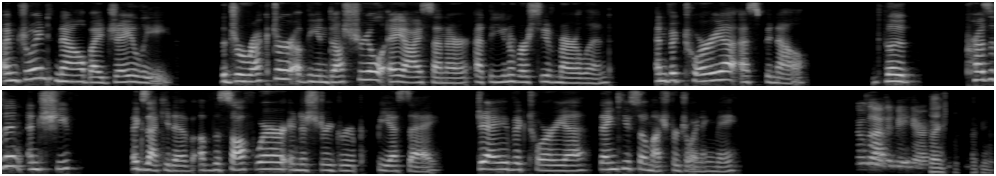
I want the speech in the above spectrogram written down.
I'm joined now by Jay Lee, the Director of the Industrial AI Center at the University of Maryland, and Victoria Espinel, the President and Chief Executive of the Software Industry Group, BSA. Jay, Victoria, thank you so much for joining me. So glad to be here. Thanks for having me.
